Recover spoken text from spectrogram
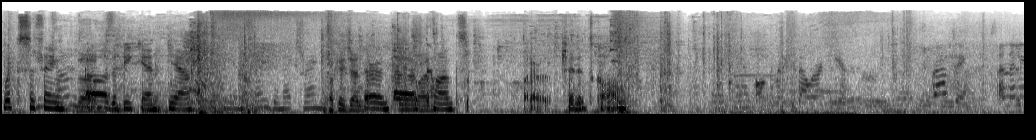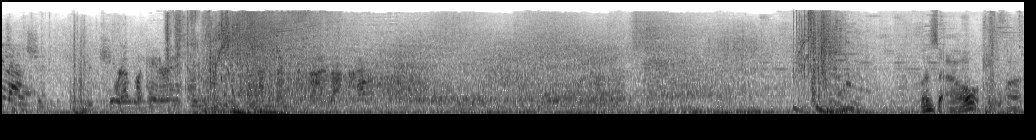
What's the thing? The- oh, the beacon. Yeah. Be inside the next ring. Okay, Jen. Or go the ahead. Whatever the shit it's called. Ultimate accelerant here. Crafting. Anelina. Replicator incoming. That's exercise on craft. Was out? Fuck.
